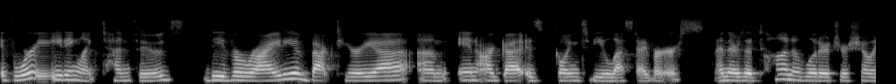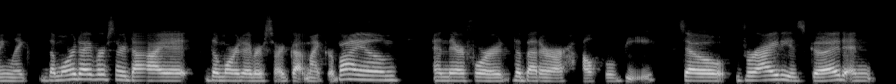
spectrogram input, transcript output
If we're eating like 10 foods, the variety of bacteria um, in our gut is going to be less diverse. And there's a ton of literature showing like the more diverse our diet, the more diverse our gut microbiome, and therefore the better our health will be. So variety is good, and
